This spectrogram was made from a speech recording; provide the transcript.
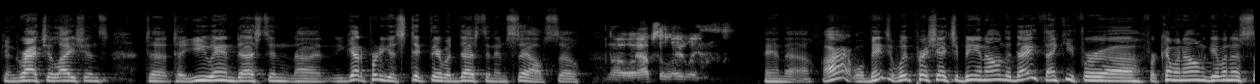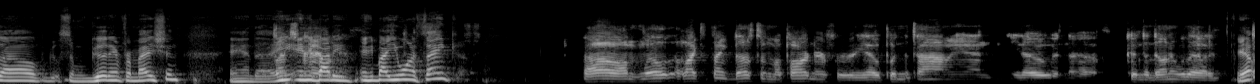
congratulations to, to you and Dustin. Uh, you got a pretty good stick there with Dustin himself. So. Oh, absolutely. And uh, all right, well, Benji, we appreciate you being on today. Thank you for uh, for coming on and giving us uh, some good information. And uh, any, anybody anybody you want to thank? Um, well, I'd like to thank Dustin, my partner, for you know putting the time in. You know, and uh, couldn't have done it without him. Yep,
